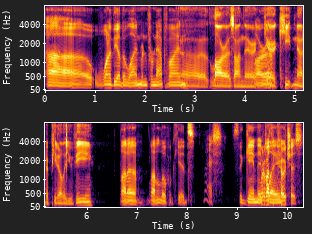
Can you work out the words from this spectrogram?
uh, one of the other linemen from Napavine. Uh, Lara's on there. Lara. Garrett Keaton out of PWV. a lot of a lot of local kids. Nice. It's the game they What about play. the coaches?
